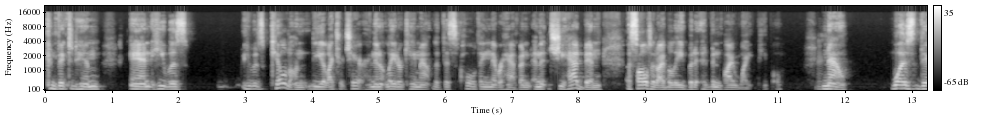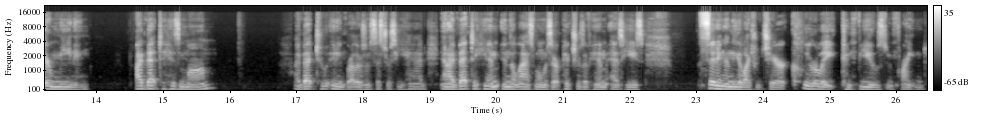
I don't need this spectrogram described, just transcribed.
convicted him, and he was he was killed on the electric chair. And then it later came out that this whole thing never happened and that she had been assaulted, I believe, but it had been by white people. Mm-hmm. Now, was there meaning? I bet to his mom. I bet to any brothers and sisters he had. And I bet to him in the last moments, there are pictures of him as he's sitting in the electric chair, clearly confused and frightened.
